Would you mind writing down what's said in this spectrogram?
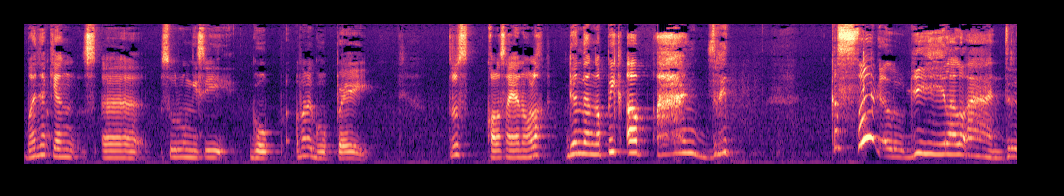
Banyak yang uh, suruh ngisi go apa GoPay terus kalau saya nolak dia nggak nge-pick up anjrit Kesel gak lu? Gila lu anjir.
